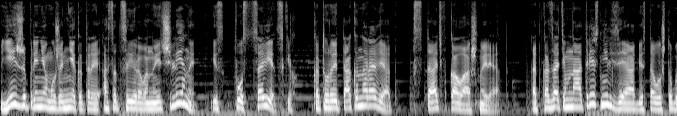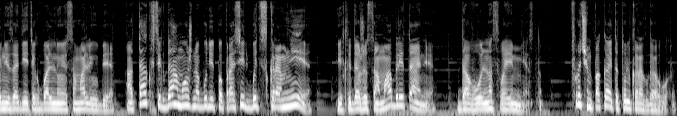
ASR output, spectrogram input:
Есть же при нем уже некоторые ассоциированные члены из постсоветских, которые так и норовят встать в калашный ряд. Отказать им на отрез нельзя, без того, чтобы не задеть их больное самолюбие. А так всегда можно будет попросить быть скромнее, если даже сама Британия довольна своим местом. Впрочем, пока это только разговоры.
